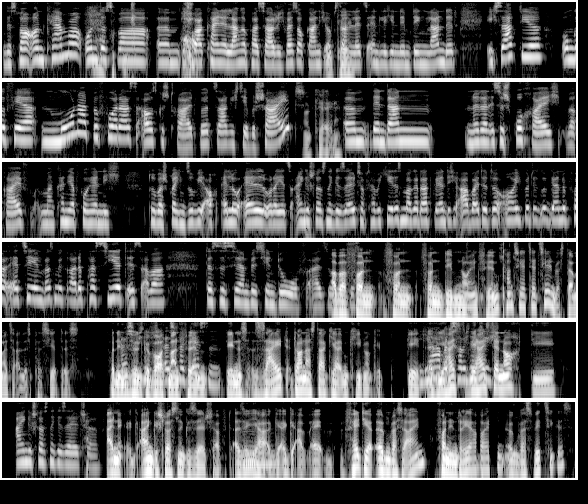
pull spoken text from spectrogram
Das war on camera und das war, ähm, das war keine lange Passage. Ich weiß auch gar nicht, ob es okay. dann letztendlich in dem Ding landet. Ich sag dir ungefähr einen Monat bevor das ausgestrahlt wird, sage ich dir Bescheid. Okay. Ähm, denn dann, ne, dann ist es spruchreich, reif. Man kann ja vorher nicht drüber sprechen. So wie auch LOL oder jetzt eingeschlossene Gesellschaft, habe ich jedes Mal gedacht, während ich arbeitete, oh, ich würde dir so gerne erzählen, was mir gerade passiert ist, aber das ist ja ein bisschen doof. Also aber von, von, von dem neuen Film kannst du jetzt erzählen, was damals alles passiert ist von dem Sönke Wortmann-Film, den es seit Donnerstag ja im Kino gibt. Geht. Ja, wie heißt, wie heißt der noch? Die Eingeschlossene Gesellschaft. Eine eingeschlossene Gesellschaft. Also mhm. ja, äh, fällt dir irgendwas ein von den Dreharbeiten? Irgendwas Witziges?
